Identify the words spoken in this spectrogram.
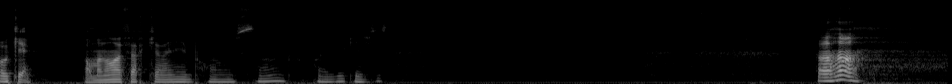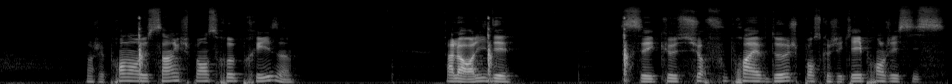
Ok. Alors maintenant, on va faire cavalier pour 5, 2, 4, 6. Ah ah bon, Je vais prendre en E5, je pense, reprise. Alors, l'idée, c'est que sur fou prend F2, je pense que j'ai qu'à y prendre G6.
